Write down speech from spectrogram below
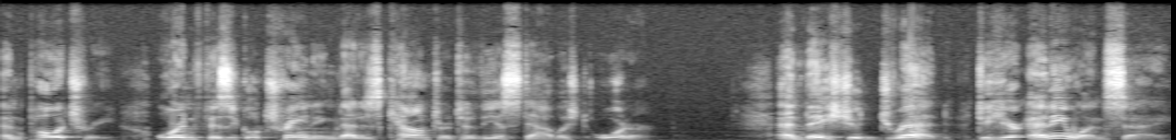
and poetry or in physical training that is counter to the established order. And they should dread to hear anyone say,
